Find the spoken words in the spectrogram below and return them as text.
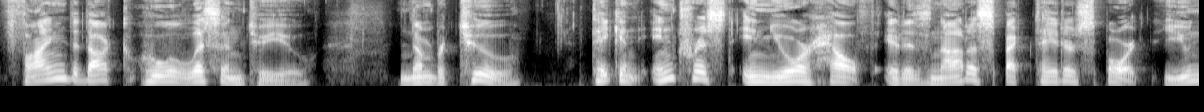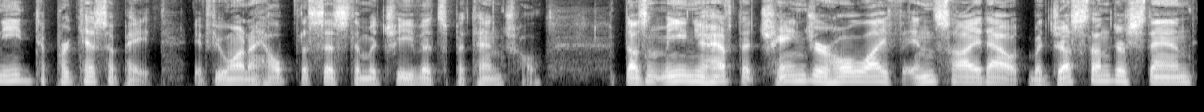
find a doc who will listen to you. Number two, Take an interest in your health. It is not a spectator sport. You need to participate if you want to help the system achieve its potential. Doesn't mean you have to change your whole life inside out, but just understand,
